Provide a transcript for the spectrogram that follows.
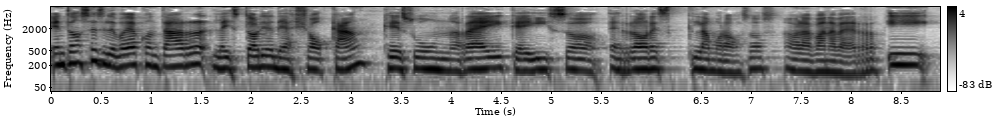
Entonces le voy a contar la historia de Ashoka, que es un rey que hizo errores clamorosos, ahora van a ver, y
